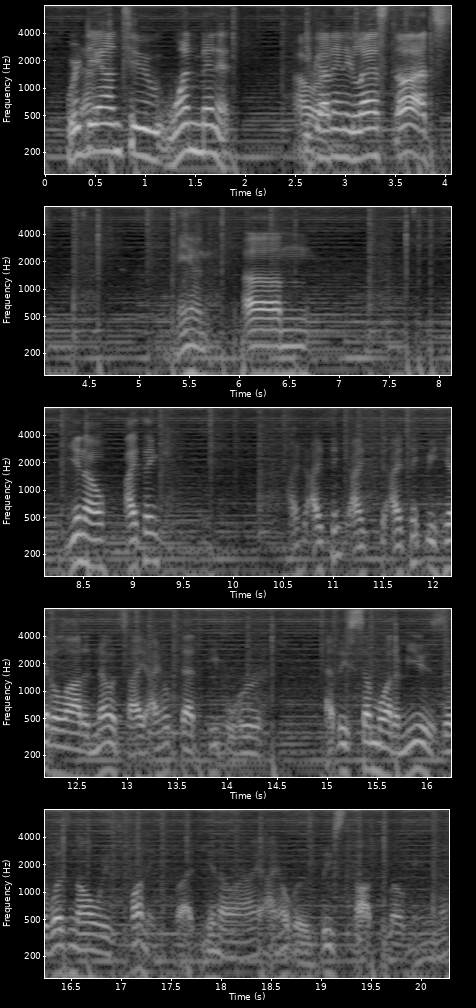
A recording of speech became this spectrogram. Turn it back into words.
We're that, down to one minute. you right. got any last thoughts? Man, um, you know, I think, I, I think, I, I think we hit a lot of notes. I, I hope that people were at least somewhat amused. It wasn't always funny, but you know, I, I hope it was at least thought provoking. You know,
